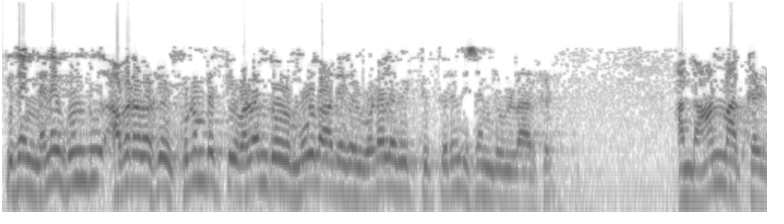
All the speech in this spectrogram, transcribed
இதை நினைகொண்டு அவரவர்கள் குடும்பத்தை வளர்ந்தோர் மூதாதைகள் உடலை விட்டு திரும்பி சென்றுள்ளார்கள். அந்த ஆன்மாக்கள்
